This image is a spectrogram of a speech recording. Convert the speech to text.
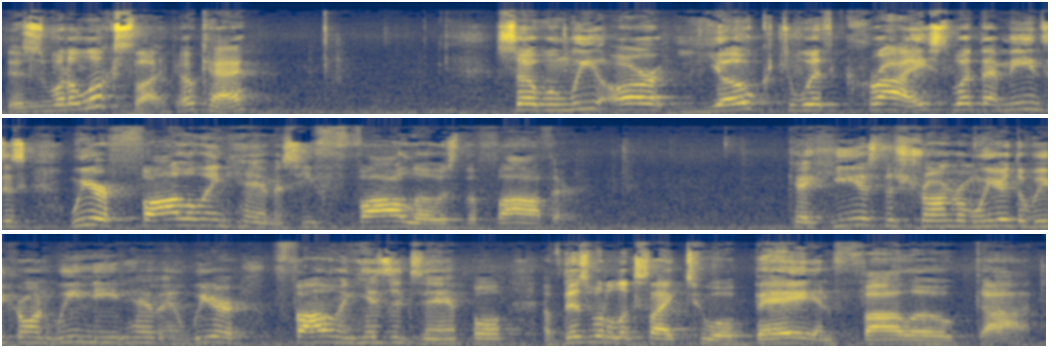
this is what it looks like. Okay. So when we are yoked with Christ, what that means is we are following him as he follows the Father. Okay, he is the stronger one, we are the weaker one. We need him, and we are following his example of this is what it looks like to obey and follow God.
